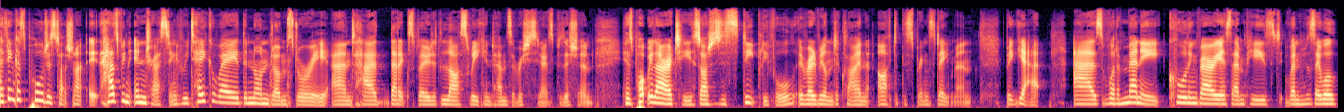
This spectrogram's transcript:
I think, as Paul just touched on, it has been interesting. If we take away the non dom story and how that exploded last week in terms of Rishi Sunak's position, his popularity started to steeply fall, It already on the decline after the spring statement. But yet, as one of many calling various MPs when people say, well,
